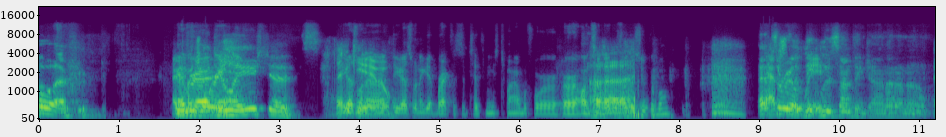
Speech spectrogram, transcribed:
I got. Congratulations. Thank you. you. Wanna, do you guys want to get breakfast at Tiffany's tomorrow before or on Sunday before Uh, the Super Bowl? That's a real deep blue something, John. I don't know.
